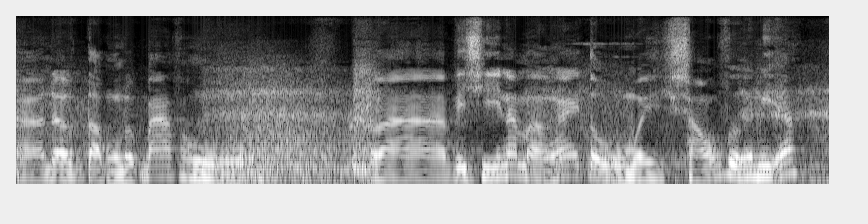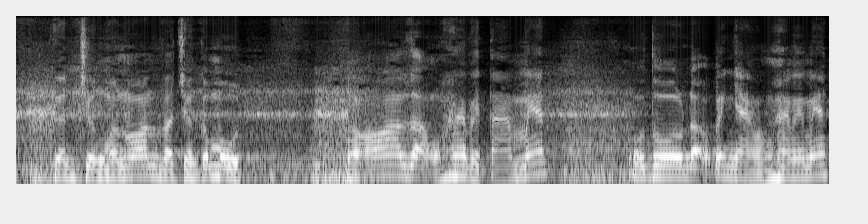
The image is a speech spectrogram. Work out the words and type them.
À, được tổng được 3 phòng ngủ. Và vị trí nằm ở ngay tổ 16 phường Yên Nghĩa gần trường mầm non và trường cấp 1 ngõ rộng 2,8 mét ô tô đậu cách nhà khoảng 20 mét.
